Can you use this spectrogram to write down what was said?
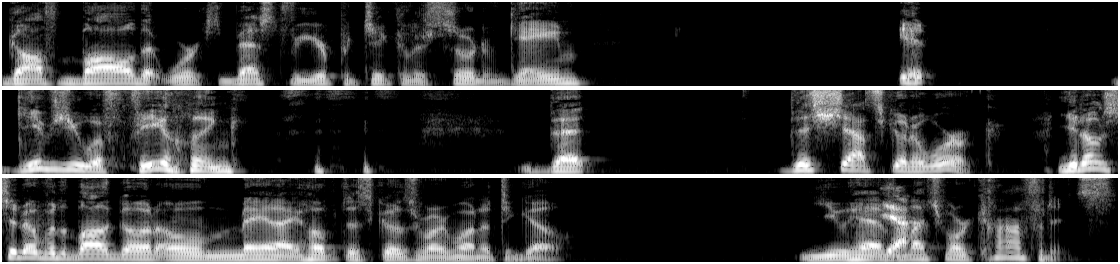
golf ball that works best for your particular sort of game. It gives you a feeling that this shot's going to work. You don't sit over the ball going, "Oh man, I hope this goes where I want it to go." You have Yeah. much more confidence.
